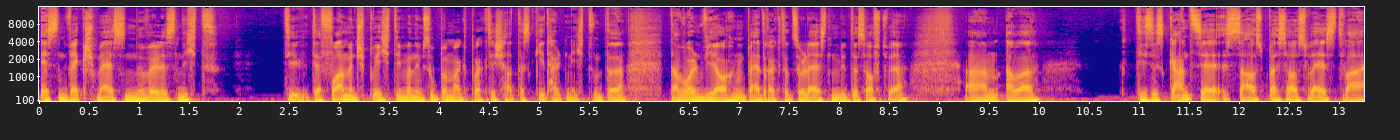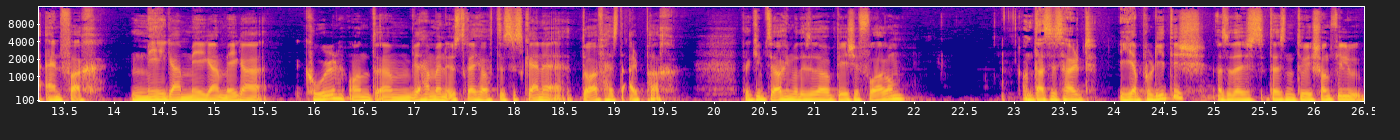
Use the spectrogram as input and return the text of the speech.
Essen wegschmeißen, nur weil es nicht die, der Form entspricht, die man im Supermarkt praktisch hat. Das geht halt nicht. Und da, da wollen wir auch einen Beitrag dazu leisten mit der Software. Ähm, aber dieses ganze South by Southwest war einfach mega, mega, mega cool. Und ähm, wir haben in Österreich auch dieses kleine Dorf, heißt Alpach. Da gibt's ja auch immer dieses Europäische Forum. Und das ist halt eher politisch. Also da ist, da ist natürlich schon viel,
